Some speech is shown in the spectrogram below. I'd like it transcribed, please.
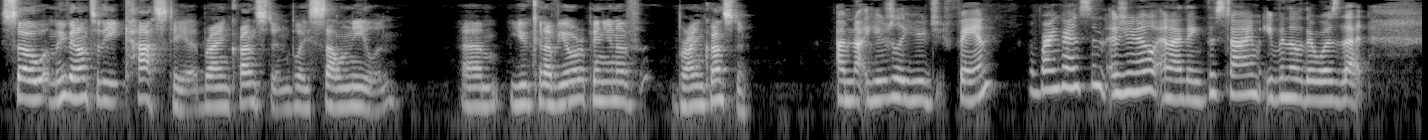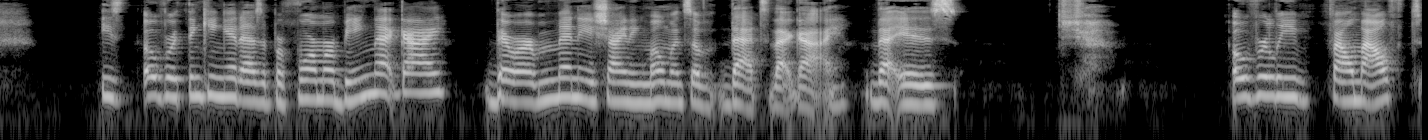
so moving on to the cast here bryan cranston plays sal nealon um you can have your opinion of bryan cranston. I'm not usually a huge fan of Bryan Cranston, as you know, and I think this time, even though there was that, he's overthinking it as a performer being that guy. There are many shining moments of that that guy. That is overly foul mouthed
